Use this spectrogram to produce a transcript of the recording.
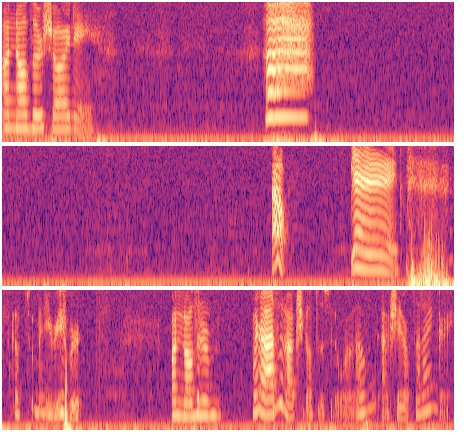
Another shiny. Ah! Oh! Yay! it's got so many rebirths. another. Wait, no, I haven't actually got this in a while. I'm actually not that angry.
